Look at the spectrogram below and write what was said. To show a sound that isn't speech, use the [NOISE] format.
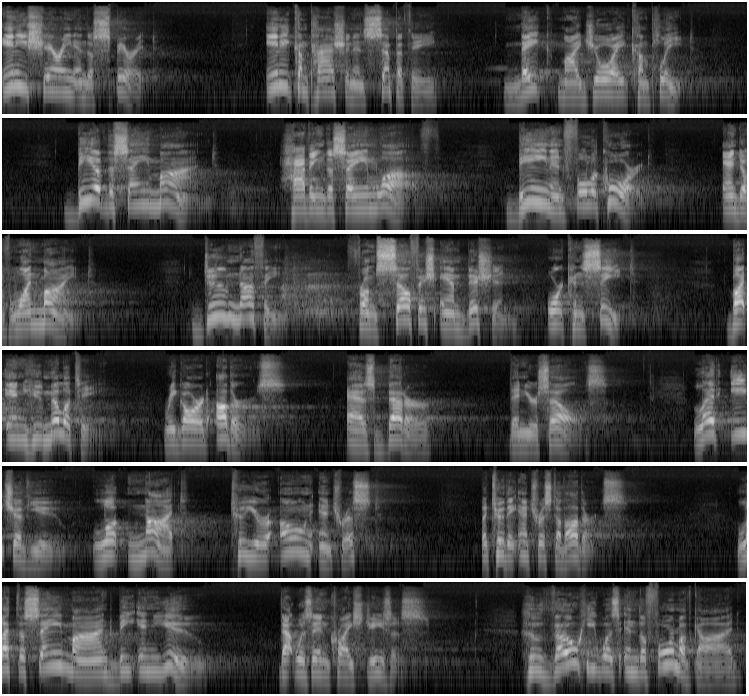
any sharing in the Spirit, any compassion and sympathy, make my joy complete. Be of the same mind, having the same love, being in full accord and of one mind. Do nothing from selfish ambition or conceit but in humility regard others as better than yourselves. Let each of you look not to your own interest, but to the interest of others. Let the same mind be in you that was in Christ Jesus, who, though he was in the form of God,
